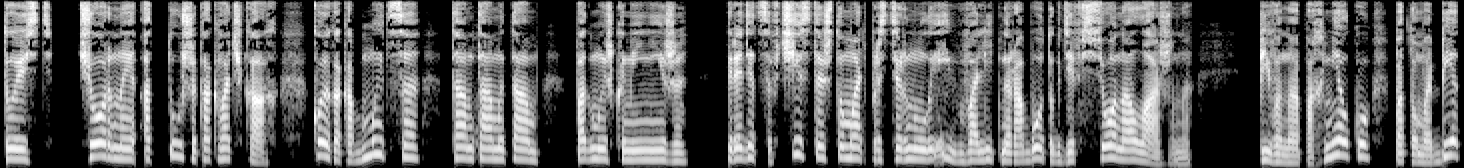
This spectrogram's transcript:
То есть черные от туши, как в очках, кое-как обмыться там, там и там, под мышками и ниже, переодеться в чистое, что мать простернула, и валить на работу, где все налажено. Пиво на похмелку, потом обед,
